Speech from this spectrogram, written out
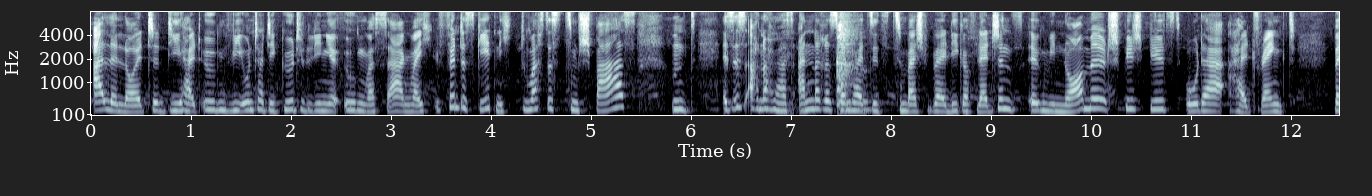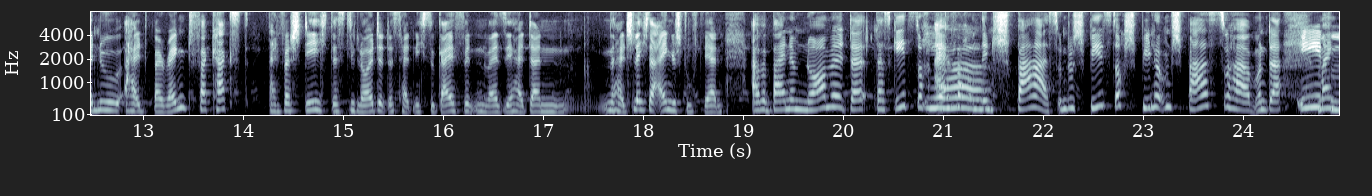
alle Leute, die halt irgendwie unter die Gürtellinie irgendwas sagen, weil ich finde, es geht nicht. Du machst es zum Spaß und es ist auch noch was anderes, wenn du halt jetzt zum Beispiel bei League of Legends irgendwie Normal-Spiel spielst oder halt Ranked. Wenn du halt bei Ranked verkackst, dann verstehe ich, dass die Leute das halt nicht so geil finden, weil sie halt dann halt schlechter eingestuft werden. Aber bei einem Normal, da, das geht's doch Ja. einfach um den Spaß. Und du spielst doch Spiele, um Spaß zu haben. Und da, mein Eben.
